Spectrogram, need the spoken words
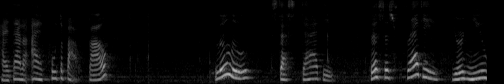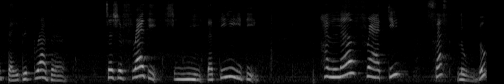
还带了爱哭的宝宝。Lulu says, "Daddy, this is Freddie, your new baby brother." 这是 Freddie，是你的弟弟。Hello, Freddie, says Lulu.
